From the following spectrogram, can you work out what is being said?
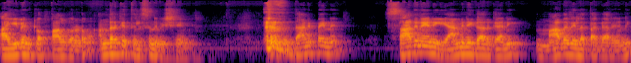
ఆ ఈవెంట్లో పాల్గొనడం అందరికీ తెలిసిన విషయమే. దానిపైనే సాధినేని యామిని గారు కానీ మాధవీలత గారు కానీ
